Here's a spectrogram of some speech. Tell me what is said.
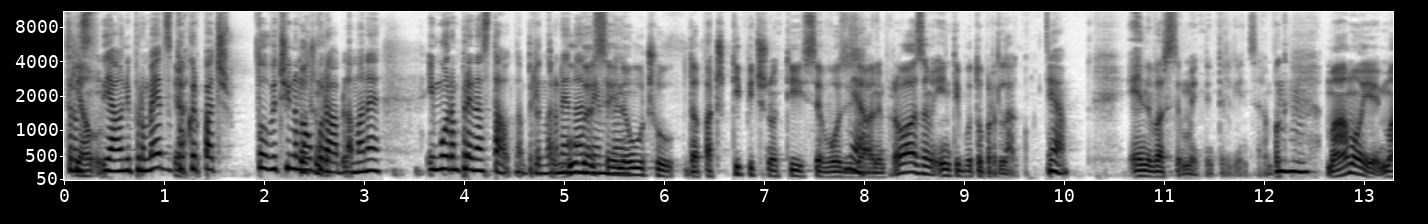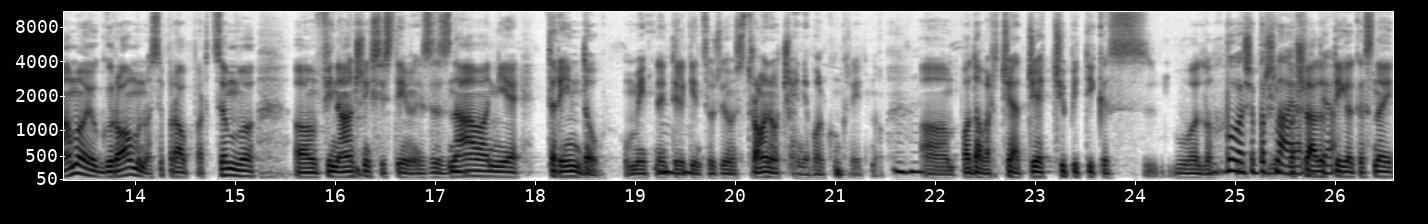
trans, Jav- javni promet, zato Ja. ker pač to večinoma Točno to. uporabljam. ne. In moram prenastaviti, naprimer. Tako, Ne, na, Google vem, se je ne. naučil, da pač tipično ti se vozi Ja. z javnim prevozom in ti bo to predlagal. Ja. En vrste umetne inteligence. Ampak uh Mhm. -huh. imamo, je, imamo je ogromno, se pravi, predvsem v um, finančnih sistemih, zaznavanje trendov umetne uh Mhm. -huh. inteligence, oziroma strojno učenje, bolj konkretno. Uh -huh. um, pa dobro, če je GPT, ki bo lahko še prišla, ja, prišla do ja. tega kasneje,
